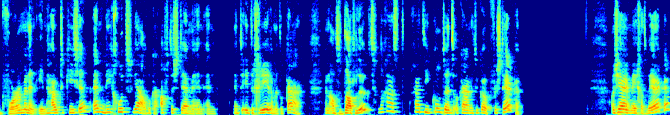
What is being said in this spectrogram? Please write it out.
vormen en inhoud te kiezen en die goed ja, op elkaar af te stemmen en, en, en te integreren met elkaar. En als dat lukt, dan gaat, gaat die content elkaar natuurlijk ook versterken. Als jij ermee gaat werken,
